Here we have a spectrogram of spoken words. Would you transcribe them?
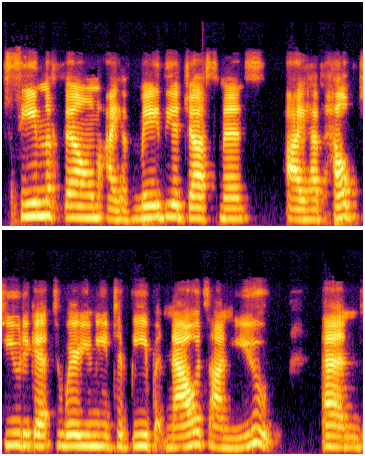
seen the film, I have made the adjustments, I have helped you to get to where you need to be, but now it's on you. And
